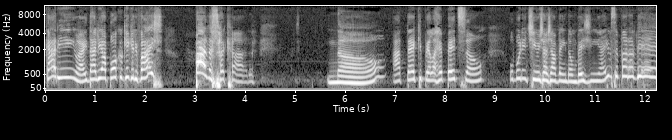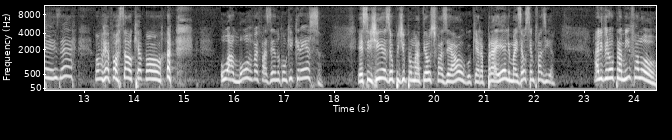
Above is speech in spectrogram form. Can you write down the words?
Carinho. Aí dali a pouco o que, que ele faz? Pá na sua cara. Não. Até que pela repetição, o bonitinho já já vem dar um beijinho. Aí você parabéns, é. Vamos reforçar o que é bom. O amor vai fazendo com que cresça. Esses dias eu pedi para o Mateus fazer algo que era para ele, mas eu sempre fazia. Aí ele virou para mim e falou:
